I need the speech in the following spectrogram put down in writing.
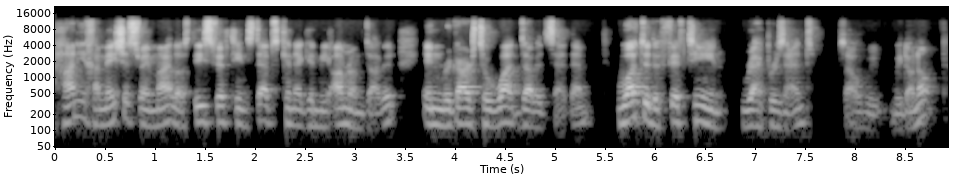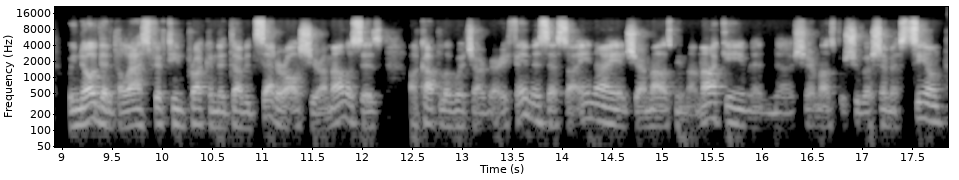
Hani Milos, these 15 steps connected me Amram David in regards to what David said them. What do the 15 represent? So we, we don't know. We know that the last 15 prakim that David said are all Shir Amalis, a couple of which are very famous, Esa Enai and Shir Amalis Mimamakim and uh, Shir Amalis B'Shuv Hashem Tzion.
